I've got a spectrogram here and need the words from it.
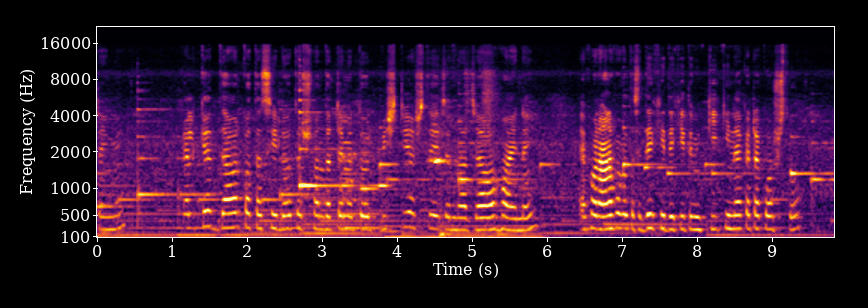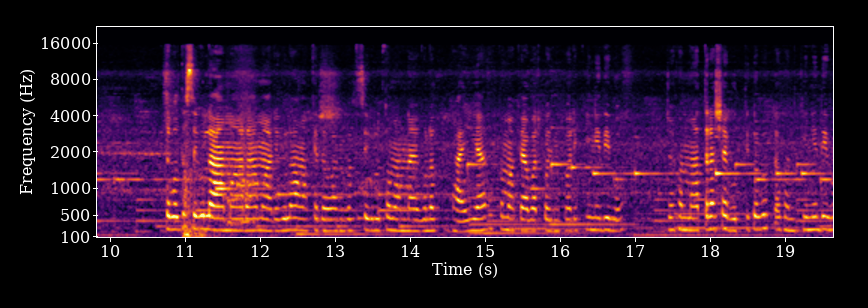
টাইমে কালকে যাওয়ার কথা ছিল, তো সন্ধ্যার টাইমে তো বৃষ্টি আসছে, এই জন্য আর যাওয়া হয় নাই। এখন আনাফা বলতেছে, দেখি দেখি, তুমি কি কেনাকাটা করছ? তো বলতেছে সেগুলো আমার আমার, এগুলো আমাকে দাও। আমি এগুলো তোমার না, এগুলো ভাইয়ার তোমাকে আবার কদিন পরে কিনে দিব। যখন মাদ্রাসায় ভর্তি করব তখন কিনে দিব।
